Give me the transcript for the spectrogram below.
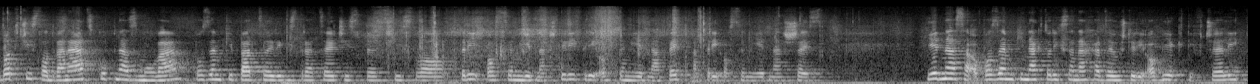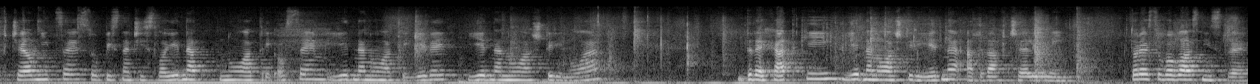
Bod číslo 12, kúpna zmluva, pozemky parcely registrace číslo 3814, 3815 a 3816. Jedná sa o pozemky, na ktorých sa nachádzajú 4 objekty včeli, včelnice, súpisné číslo 1038, 1039, 1040, dve chatky, 1041 a dva včeliny, ktoré sú vo vlastníctve e,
